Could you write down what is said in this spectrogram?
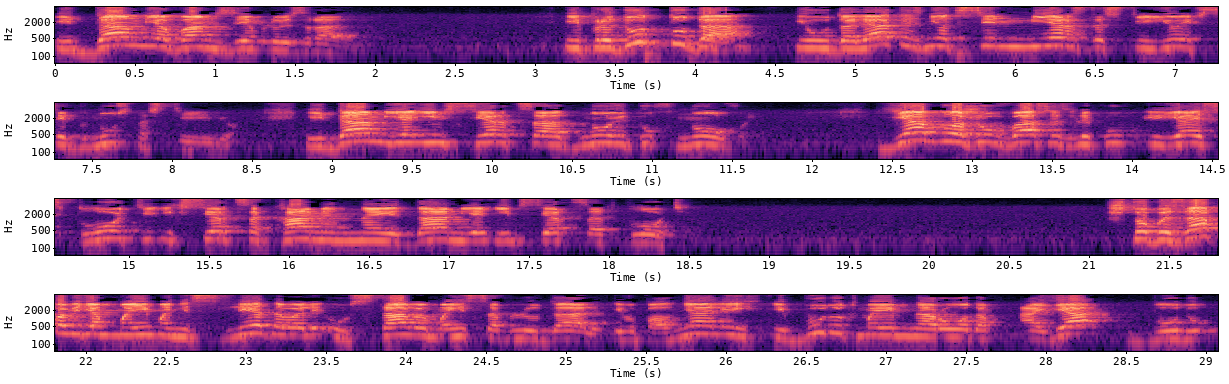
и дам я вам землю Израиля. И придут туда, и удалят из нее все мерзости ее и все гнусности ее. И дам я им сердце одно и дух новый. Я вложу в вас, извлеку, и я из плоти их сердце каменное, и дам я им сердце от плоти чтобы заповедям моим они следовали, уставы мои соблюдали и выполняли их, и будут моим народом, а я буду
